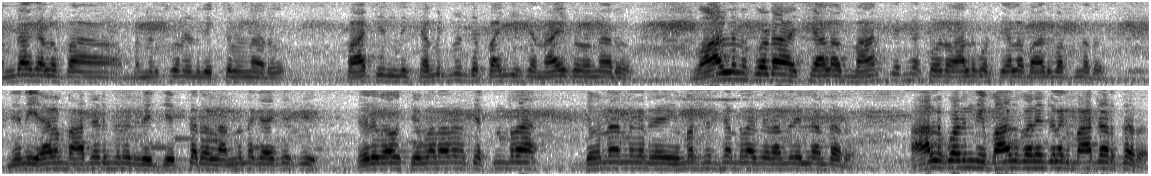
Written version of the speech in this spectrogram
ఉందాగల నడుచుకునే వ్యక్తులు ఉన్నారు. పార్టీని కమిట్మెంట్తో పనిచేసే నాయకులు ఉన్నారు. వాళ్ళను కూడా చాలా మానసికంగా కూడా వాళ్ళు కూడా చాలా బాధపడుతున్నారు. నేను ఎలా మాట్లాడిన రేపు చెప్తారు? వాళ్ళందరినీ కాకేసి ఎవరు బాబు శివనారాయణ తిట్టనరా? శివనారాయణ గారు విమర్శించనరా? మీరు అందరూ వెళ్ళి అంటారు. వాళ్ళు కూడా నీ బాధ భరించలేక మాట్లాడతారు.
